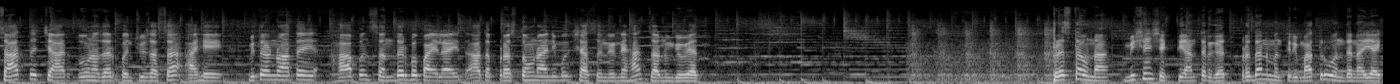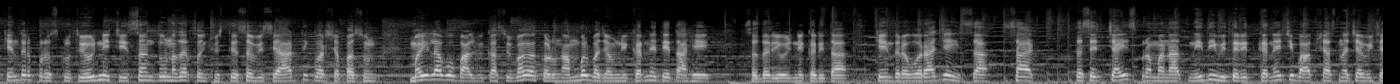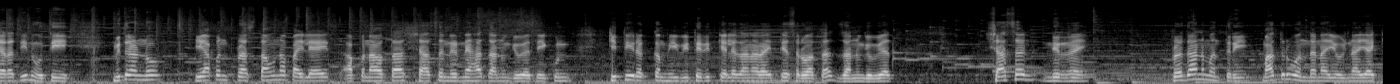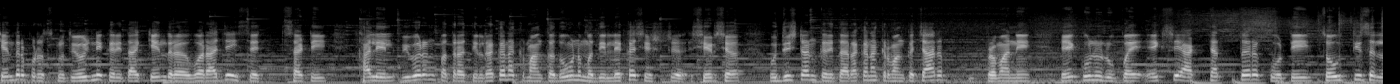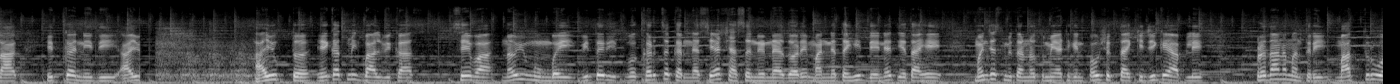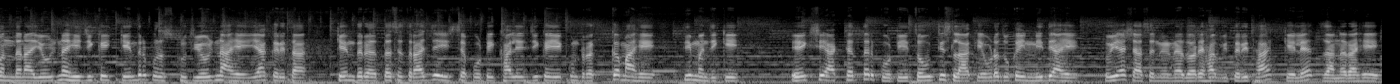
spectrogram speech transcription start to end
सात चार दोन हजार पंचवीस असा आहे. मित्रांनो आता हा आपण संदर्भ पाहिला आहे. आता प्रस्तावना आणि मग शासन निर्णय हा जाणून घेऊयात. प्रस्तावना मिशन शक्ती अंतर्गत प्रधानमंत्री मातृवंदना या केंद्र पुरस्कृत योजनेची सन दोन हजार पंचवीस ते सव्वीस या आर्थिक वर्षापासून महिला व बालविकास विभागाकडून अंमलबजावणी करण्यात येत आहे. सदर योजनेकरिता केंद्र व राज्य हिस्सा साठ तसेच चाळीस प्रमाणात निधी वितरित करण्याची बाब शासनाच्या विचाराधीन होती. मित्रांनो ही आपण प्रस्तावना पाहिल्या आहेत. आपण आता शासन निर्णय हा जाणून घेऊयात. एकूण किती रक्कम ही वितरित केल्या जाणार आहे ते सर्व आता जाणून घेऊयात. शासन निर्णय. प्रधानमंत्री मातृवंदना योजना या केंद्र पुरस्कृत योजनेकरिता केंद्र व राज्य हिस्सेसाठी खालील विवरणपत्रातील रकाना क्रमांक दोनमधील मधील शीर्ष उद्दिष्टांकरिता रकाना क्रमांक चार प्रमाणे एकूण रुपये एकशे अठ्ठ्याहत्तर कोटी चौतीस लाख इतका निधी आयु आयुक्त एकात्मिक बालविकास सेवा नवी मुंबई वितरित व खर्च करण्यास या शासन निर्णयाद्वारे मान्यताही देण्यात येत आहे. म्हणजेच मित्रांनो तुम्ही या ठिकाणी पाहू शकता की जी काही आपली प्रधानमंत्री मातृवंदना योजना ही जी काही केंद्र पुरस्कृत योजना आहे याकरिता केंद्र तसेच राज्य हिस्सापोटी खालील जी काही एकूण रक्कम आहे ती म्हणजे की एकशे अठ्ठ्याहत्तर कोटी चौतीस लाख एवढा जो काही निधी आहे तो या शासन निर्णयाद्वारे हा वितरित हा केल्या जाणार आहे.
